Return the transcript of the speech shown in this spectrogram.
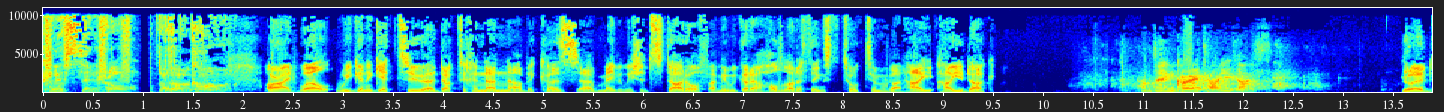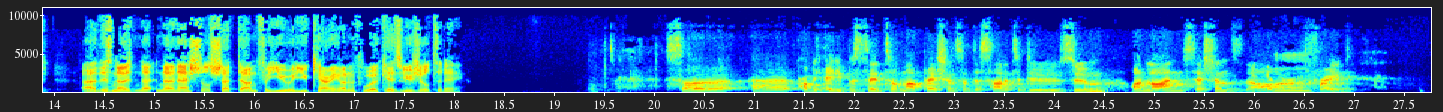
CliffCentral.com. All right. Well, we're going to get to uh, Dr. Hanan now because uh, maybe we should start off. I mean, we've got a whole lot of things to talk to him about. How, how are you, Doc? I'm doing great. How are you guys? Good. Uh, there's no, no, no national shutdown for you. Are you carrying on with work as usual today? So, uh, probably 80% of my patients have decided to do Zoom online sessions. They are mm. afraid.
